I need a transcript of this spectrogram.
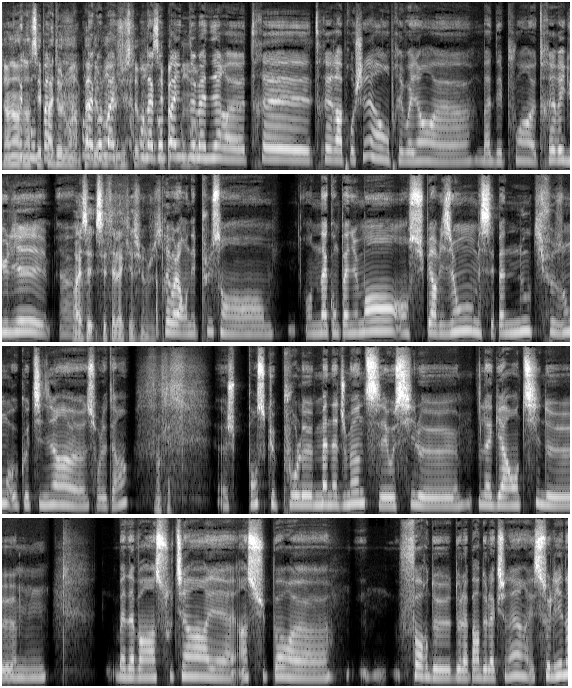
Non, non, non, c'est pas de loin, pas de loin, justement. On accompagne de manière euh, très, très rapprochée, hein, en prévoyant euh, bah, des points très réguliers. ouais, c'était la question. Après, voilà, on est plus en, en accompagnement, en supervision, mais c'est pas nous qui faisons au quotidien sur le terrain. Ok. Euh, je pense que pour le management, c'est aussi le, la garantie de bah, d'avoir un soutien et un support euh, fort de, de la part de l'actionnaire et solide,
